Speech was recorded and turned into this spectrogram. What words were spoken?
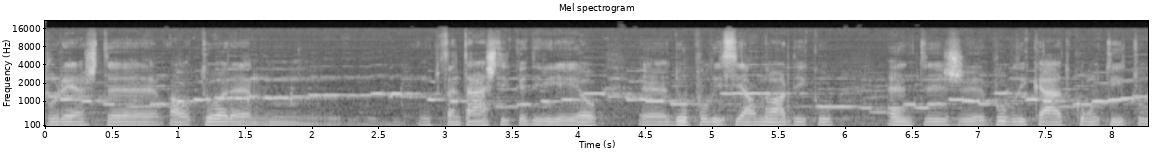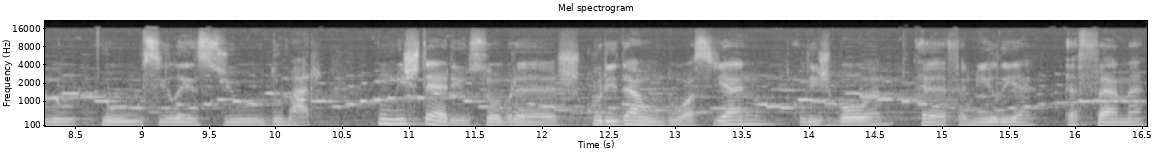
por esta autora hum, fantástica, diria eu, eh, do policial nórdico, antes eh, publicado com o título O Silêncio do Mar. Um mistério sobre a escuridão do oceano, Lisboa, a família, a fama,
